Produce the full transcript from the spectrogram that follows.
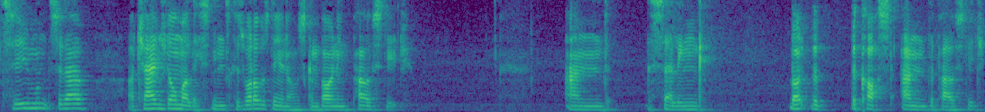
two months ago, I changed all my listings because what I was doing, I was combining postage and the selling, like the the cost and the postage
